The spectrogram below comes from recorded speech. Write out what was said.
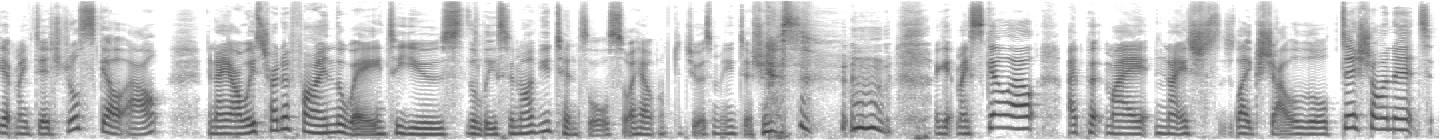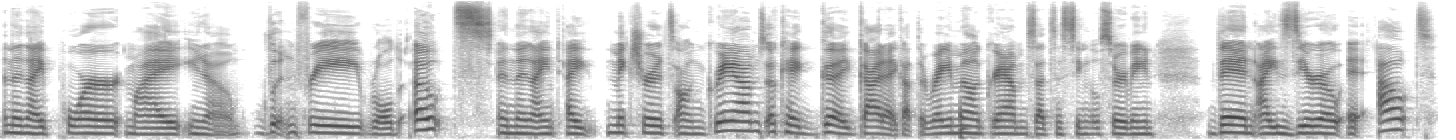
get my digital scale out. And I always try to find the way to use the least amount of utensils so I don't have to do as many dishes. I get my scale out. I put my nice, like, shallow little dish on it. And then I pour my, you know, gluten free rolled oats. And then I, I make sure it's on grams. Okay, good. Got it. I got the right amount of grams. That's a single serving. Then I zero it out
